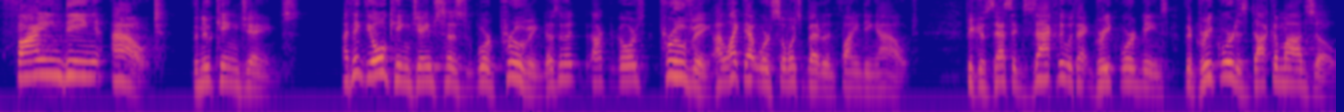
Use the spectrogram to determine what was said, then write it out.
Finding out, the New King James. I think the Old King James says the word proving, doesn't it, Dr. Goers? Proving. I like that word so much better than finding out because that's exactly what that Greek word means. The Greek word is dokimazo.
